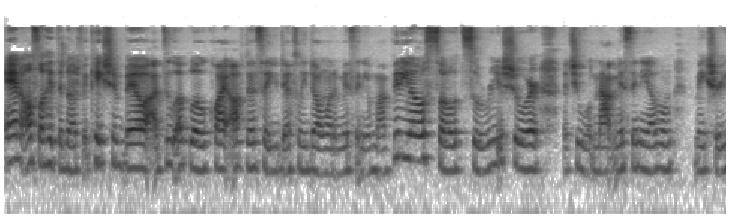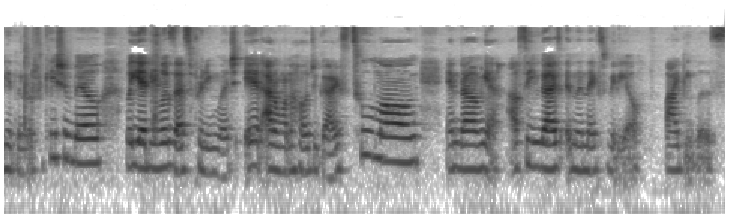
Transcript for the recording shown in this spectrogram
And also hit the notification bell. I do upload quite often so you definitely don't want to miss any of my videos. So to reassure that you will not miss any of them, make sure you hit the notification bell. But yeah, divas, that's pretty much it. I don't want to hold you guys too long. And um, yeah, I'll see you guys in the next video. Bye, divas.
